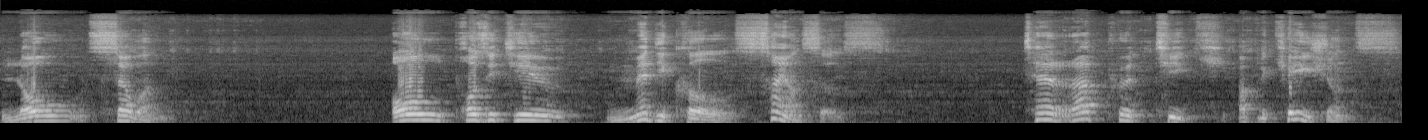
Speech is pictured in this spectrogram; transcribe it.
law 7 all positive medical sciences therapeutic applications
